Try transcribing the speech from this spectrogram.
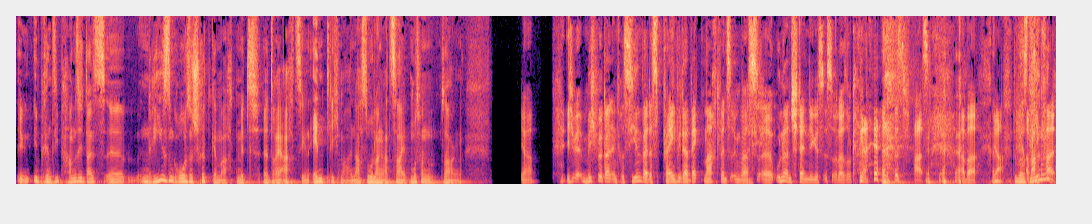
im Prinzip haben sie das äh, einen riesengroßen Schritt gemacht mit äh, 3.18. Endlich mal, nach so langer Zeit, muss man sagen. Ja. Ich, mich würde dann interessieren, wer das Spray wieder wegmacht, wenn es irgendwas äh, Unanständiges ist oder so. Keine Ahnung, das ist Spaß. Aber ja, du wirst auf lachen, jeden Fall.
